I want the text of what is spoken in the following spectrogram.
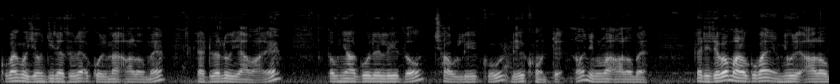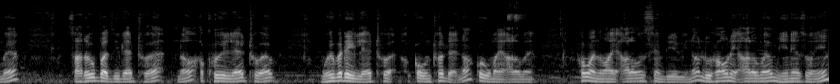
ကိုပိုင်ကိုယုံကြည်တယ်ဆိုတော့ကိုဒီမှာအားလုံးပဲလက်တွဲလို့ရပါတယ်399443 649441နော်ညီမတို့အားလုံးပဲကဲဒီတစ်ပတ်မှာတော့ကိုပိုင်အမျိုးတွေအားလုံးပဲဇာတုပ္ပတိလည်းထွက်နော်အခွေလည်းထွက် မွေးပတိတ်လည်းထွက်အကုန်ထွက်တယ်နော်ကိုယ်ပိုင်အားလုံးပဲအဖွဲ့ဝင်သမားတွေအားလုံးအဆင်ပြေပြီနော်လူဟောင်းတွေအားလုံးပဲမြင်နေဆိုရင်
